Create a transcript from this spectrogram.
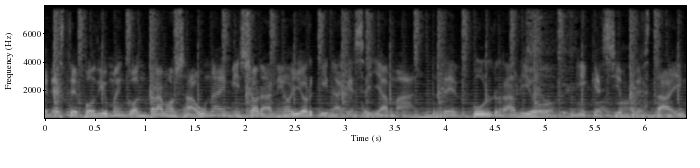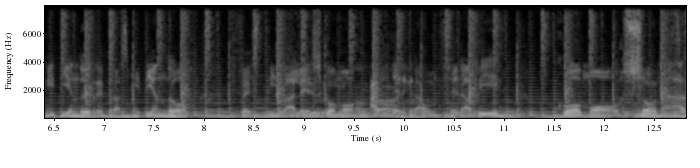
En este podium encontramos a una emisora neoyorquina que se llama Red Bull Radio y que siempre está emitiendo y retransmitiendo festivales como Underground Therapy, como Sonar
